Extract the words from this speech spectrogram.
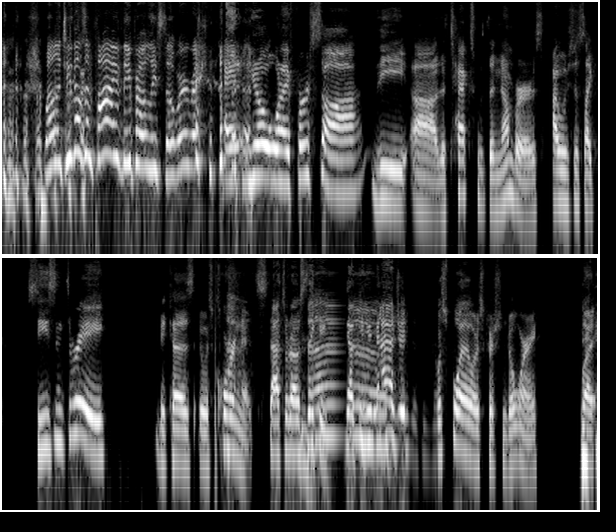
well, in 2005, they probably still were, right? and you know, when I first saw the uh the text with the numbers, I was just like, season three, because it was coordinates. That's what I was thinking. now, can you Oh. imagine? No spoilers, Christian. Don't worry. But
